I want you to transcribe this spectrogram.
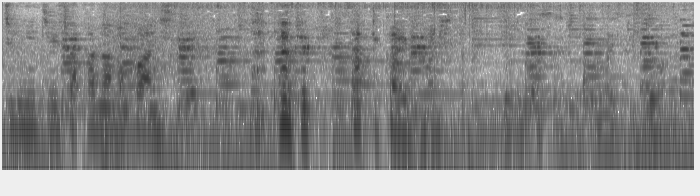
一日魚の番して さっき帰りました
